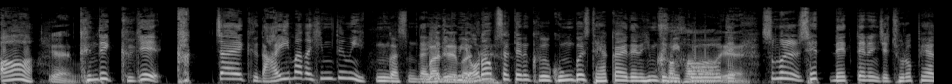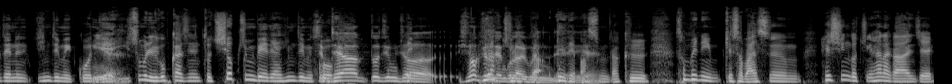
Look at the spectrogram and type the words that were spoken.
아 예. 근데 그게 각자의 그 나이마다 힘듦이 있는 것 같습니다. 맞아요, 예를 들면 맞아요. 19살 때는 그 공부해서 대학 가야 되는 힘듦이 있고 이제 예. 23, 4 때는 이제 졸업해야 되는 힘듦이 있고 예. 이제 27까지는 또 취업 준비에 대한 힘듦이 지금 있고 대학도 지금 저 휴학기로 된 걸로 알고. 있는데. 네네 예. 맞습니다. 그 선배님께서 말씀해 주신 것 중에 하나가 이제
